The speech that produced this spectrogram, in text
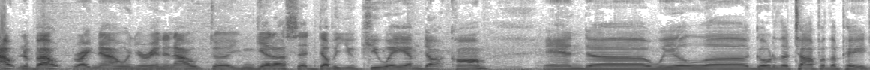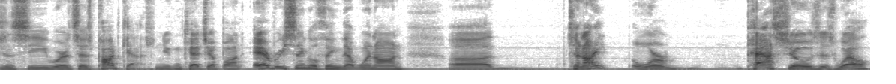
out and about right now and you're in and out, uh, you can get us at WQAM.com. And uh, we'll uh, go to the top of the page and see where it says podcast. And you can catch up on every single thing that went on tonight or past shows as well.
